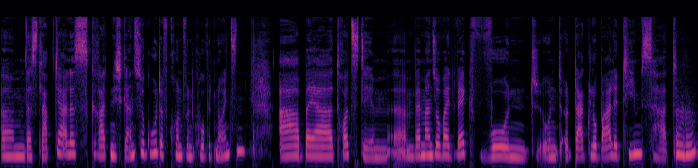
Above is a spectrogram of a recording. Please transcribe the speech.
Ähm, das klappt ja alles gerade nicht ganz so gut aufgrund von Covid-19. Aber trotzdem, ähm, wenn man so weit weg wohnt und da globale Teams hat, mhm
